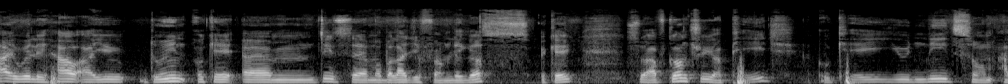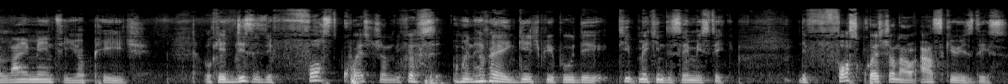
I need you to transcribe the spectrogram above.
Hi Willie, how are you doing? Okay, um, this is uh, from Lagos. Okay, so I've gone through your page. Okay, you need some alignment in your page. Okay, this is the first question because whenever I engage people, they keep making the same mistake. The first question I'll ask you is this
